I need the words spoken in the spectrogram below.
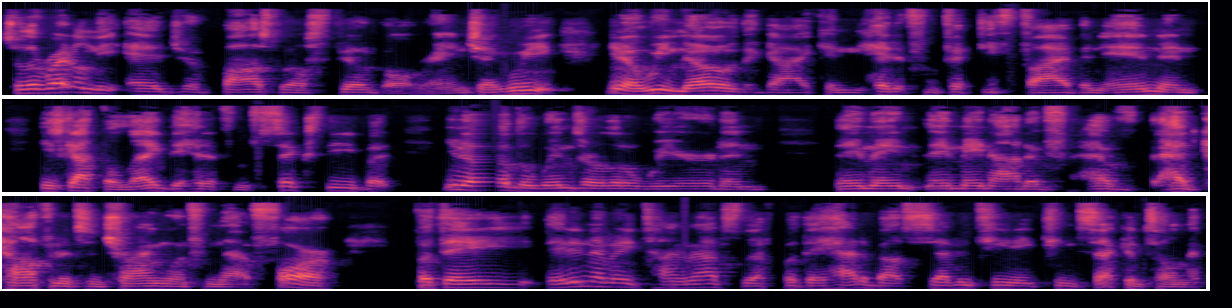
So they're right on the edge of Boswell's field goal range. And we, you know, we know the guy can hit it from 55 and in, and he's got the leg to hit it from 60. But you know, the winds are a little weird, and they may they may not have have had confidence in trying one from that far. But they they didn't have any timeouts left, but they had about 17, 18 seconds on the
